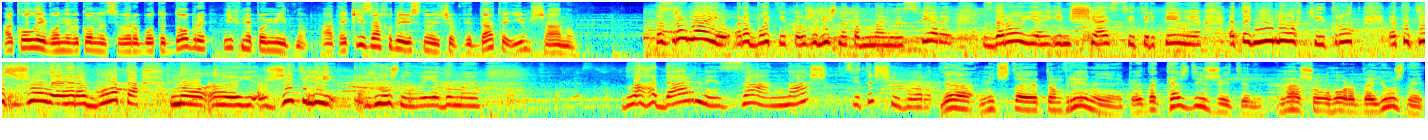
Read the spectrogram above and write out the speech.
а коли вони виконують свою роботу добре, їх непомітно. А такі заходи існують, щоб віддати їм шану. Поздравляю работников жилищно-коммунальной сферы, здоровья им, счастья, терпения. Это нелегкий труд, это тяжелая работа, но э, жители Южного, я думаю, благодарны за наш цветущий город. Я мечтаю о том времени, когда каждый житель нашего города Южный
